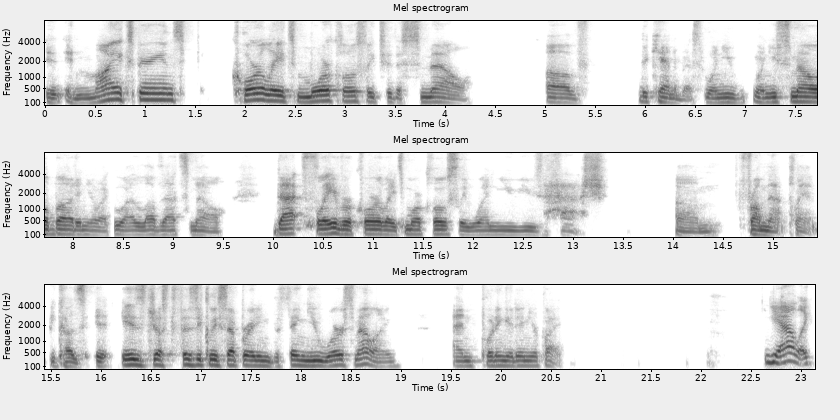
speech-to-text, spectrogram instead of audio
in, in my experience, correlates more closely to the smell of the cannabis. When you when you smell a bud and you're like, "Oh, I love that smell," that flavor correlates more closely when you use hash um, from that plant because it is just physically separating the thing you were smelling and putting it in your pipe. Yeah, like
